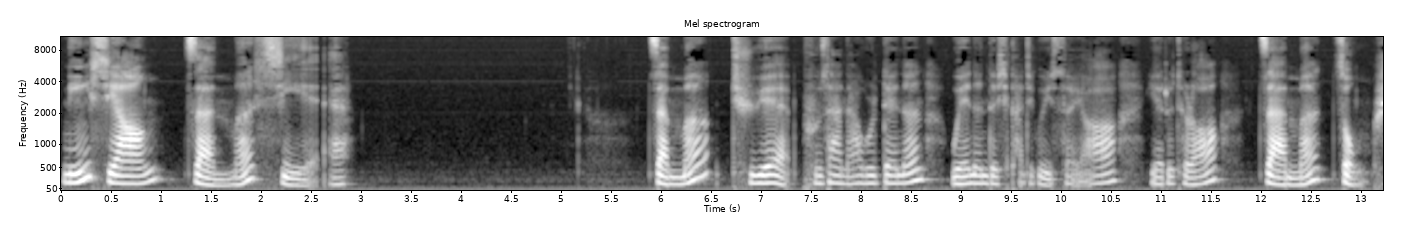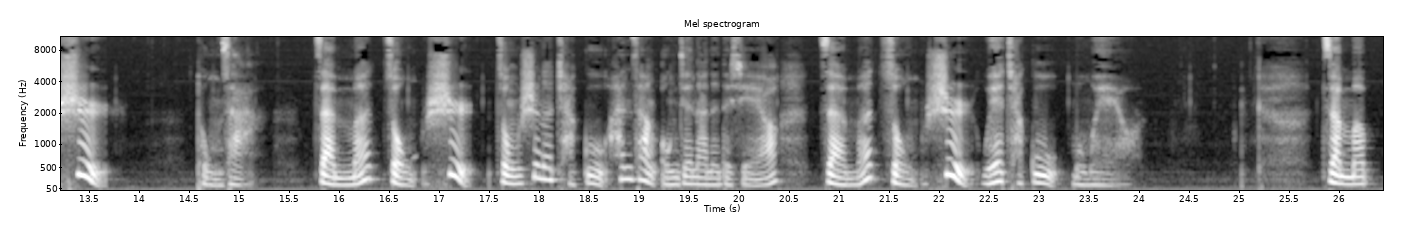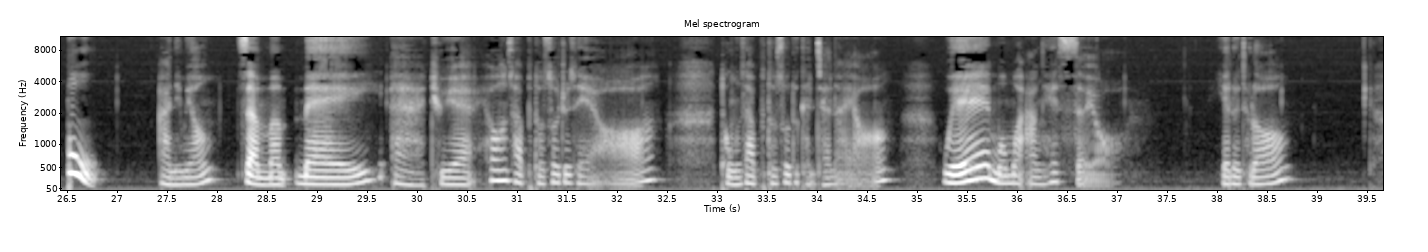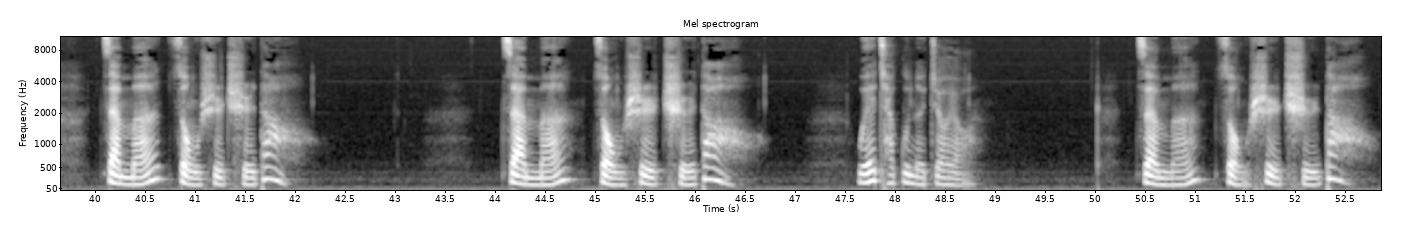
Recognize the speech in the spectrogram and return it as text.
你想怎么写？怎么뒤에부사나올때는왜는뜻이가지고있어요예를들어怎么总是동사怎么总是总是呢자꾸항상언제나는뜻이에요 怎么总是왜 자꾸 뭐뭐예요? 怎么不 아니면 怎么没 아, 뒤에 형용사부터 써주세요. 동사부터 써도 괜찮아요. 왜 뭐뭐 안 했어요? 예를 들어 怎么总是迟到?怎么总是迟到?왜 자꾸 늦어요? 怎么总是迟到？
